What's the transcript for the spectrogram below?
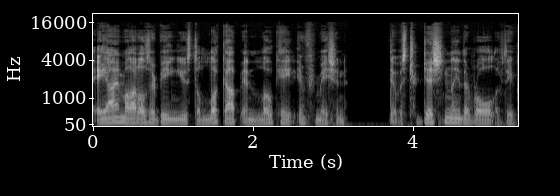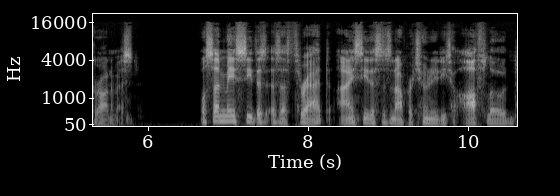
AI models are being used to look up and locate information that was traditionally the role of the agronomist. While some may see this as a threat, I see this as an opportunity to offload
